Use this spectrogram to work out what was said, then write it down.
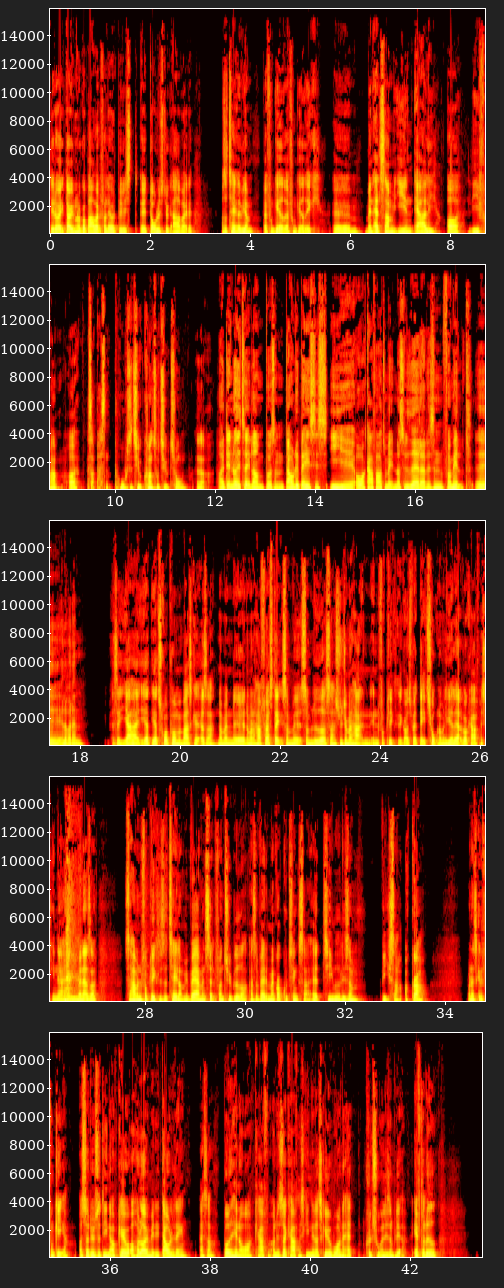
Det er der, ikke, der er ikke nogen, der går på arbejde for at lave et bevidst øh, dårligt stykke arbejde. Og så taler vi om, hvad fungerede, hvad fungerede ikke. Øhm, men alt sammen i en ærlig og lige frem, og altså bare sådan en positiv, konstruktiv tone. Altså. Og er det noget, I taler om på sådan en daglig basis i, øh, over kaffeautomaten og så videre, eller er det sådan formelt, øh, eller hvordan? Altså, jeg, jeg, jeg tror på, at man bare skal, altså, når man, øh, når man har første dag som, øh, som leder, så synes jeg, man har en, en forpligtelse, det kan også være dag to, når man lige har lært, hvor kaffemaskinen er henne, men altså, så har man en forpligtelse at tale om, hvad er man selv for en type leder? Altså, hvad er det, man godt kunne tænke sig, at teamet ligesom viser og gør? Hvordan skal det fungere? Og så er det jo så din opgave at holde øje med det i dagligdagen, altså både hen over kaffe, om det så er kaffemaskinen eller skrivebordene, at kulturen ligesom bliver efterlevet,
